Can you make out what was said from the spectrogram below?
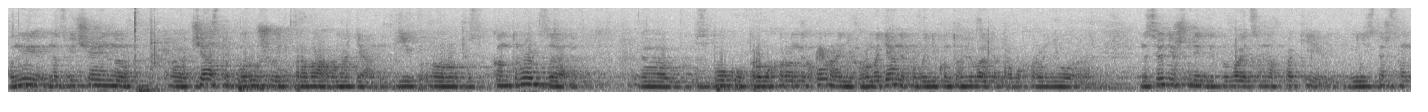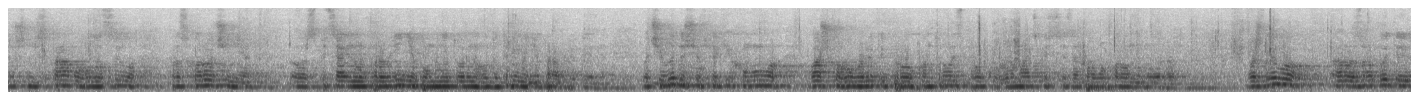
Вони надзвичайно е, часто порушують права громадян. І е, контроль за з боку правоохоронних органів громадяни повинні контролювати правоохоронні органи. На сьогоднішній день відбувається навпаки. Міністерство внутрішніх справ оголосило про скорочення е, спеціального управління по моніторингу дотримання прав людини. Очевидно, що в таких умовах важко говорити про контроль з боку громадськості за правоохоронними органами. Важливо розробити е,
